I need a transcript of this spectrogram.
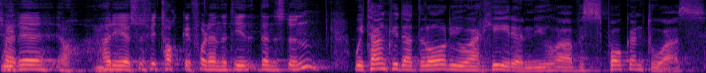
Kjære ja, Herre Jesus, vi takker for denne, tid, denne stunden. We thank you that, Lord, you are here and you have spoken to us.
